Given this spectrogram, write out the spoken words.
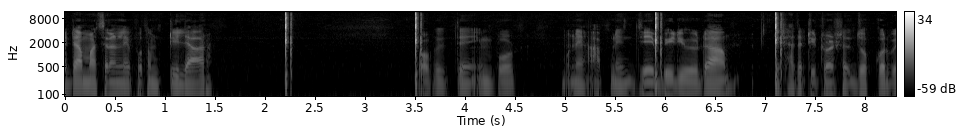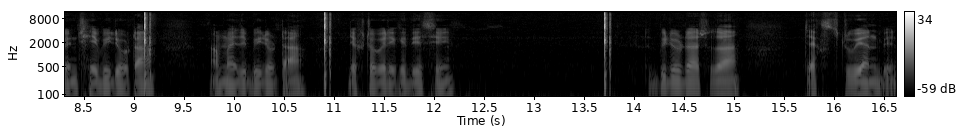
এটা আমার চ্যানেলে প্রথম টিলার পরবর্তীতে ইম্পোর্ট মানে আপনি যে ভিডিওটা, এর সাথে টিউটোরিয়ালের সাথে যোগ করবেন, সেই ভিডিওটা, আমরা যে ভিডিওটা ডেস্কটপে রেখে দিয়েছি। ভিডিওটা শুধু টেক্সট টুয়ে আনবেন।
